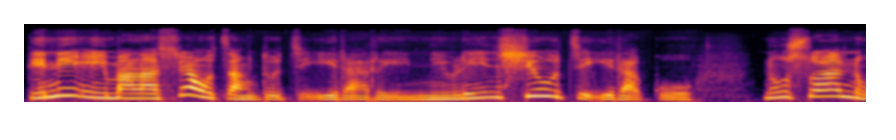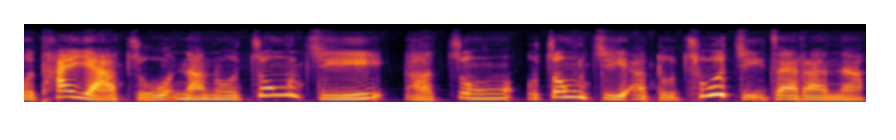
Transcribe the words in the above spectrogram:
第二伊嘛啦校长都级啦哩，牛林修级啦个，努算努泰雅族，那努中级啊中中级啊都初级在啦呢。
